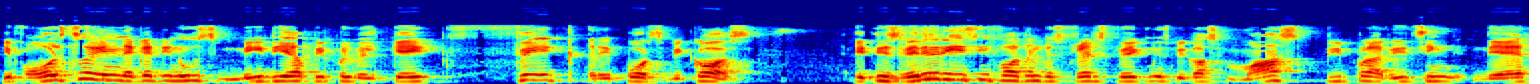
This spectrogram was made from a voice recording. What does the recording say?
If also in negative news, media people will take fake reports because it is very very easy for them to spread fake news because mass people are reaching there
